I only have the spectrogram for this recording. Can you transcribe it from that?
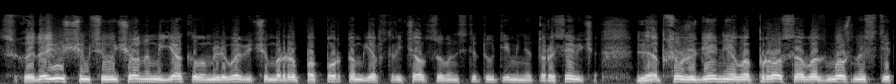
С выдающимся ученым Яковом Львовичем Рапопортом я встречался в институте имени Тарасевича для обсуждения вопроса о возможности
